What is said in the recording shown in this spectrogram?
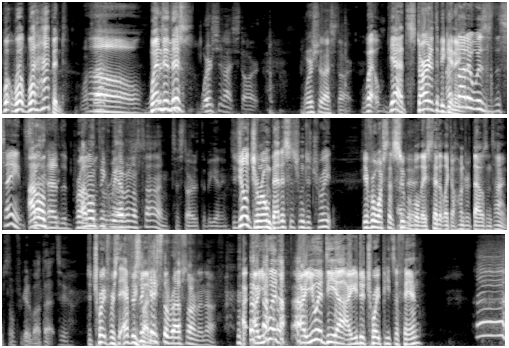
What what what happened? Oh, When did this? Where should I start? Where should I start? Well, yeah, start at the beginning. I thought it was the Saints. I don't. had the problem I don't think we have enough time to start at the beginning. Did you know Jerome Bettis is from Detroit? If you ever watched that Super. Bowl, they said it like hundred thousand times. Don't forget about that too. Detroit versus Just in case the refs aren't enough. are, are you a are you a D- uh, are you a Detroit pizza fan? Uh,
